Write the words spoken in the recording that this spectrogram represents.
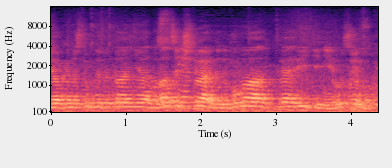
Дякую. Наступне питання 24. Допомога Твегрітіні. Голосуємо.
